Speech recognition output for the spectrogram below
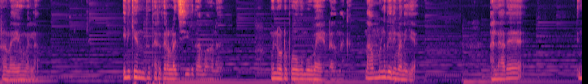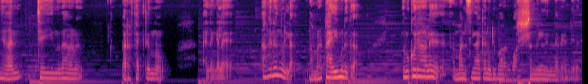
പ്രണയവുമെല്ലാം എനിക്ക് എന്ത് തരത്തിലുള്ള ജീവിതമാണ് മുന്നോട്ട് പോകുമ്പോൾ വേണ്ടതെന്നൊക്കെ നമ്മൾ തീരുമാനിക്കുക. അല്ലാതെ ഞാൻ ചെയ്യുന്നതാണ് പെർഫെക്റ്റ് എന്നോ? അല്ലെങ്കിൽ അങ്ങനെയൊന്നുമില്ല. നമ്മൾ ടൈം എടുക്കുക നമുക്കൊരാളെ മനസ്സിലാക്കാൻ ഒരുപാട് വർഷങ്ങൾ തന്നെ വേണ്ടി വരും.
